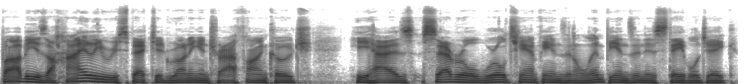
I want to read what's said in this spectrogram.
Bobby is a highly respected running and triathlon coach. He has several world champions and Olympians in his stable, Jake.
